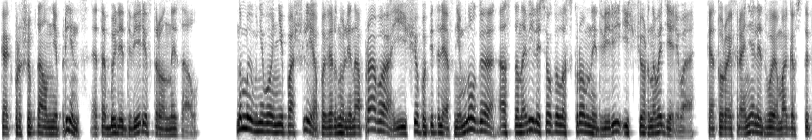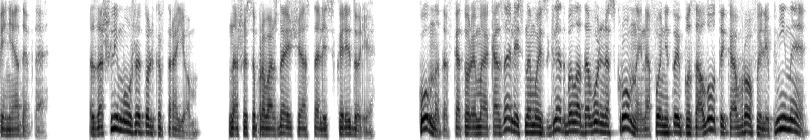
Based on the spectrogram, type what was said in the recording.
Как прошептал мне принц, это были двери в тронный зал. Но мы в него не пошли, а повернули направо и еще попетляв немного, остановились около скромной двери из черного дерева, которую охраняли двое магов ступени адепта. Зашли мы уже только втроем. Наши сопровождающие остались в коридоре. Комната, в которой мы оказались, на мой взгляд, была довольно скромной на фоне той позолоты, ковров и лепнины,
